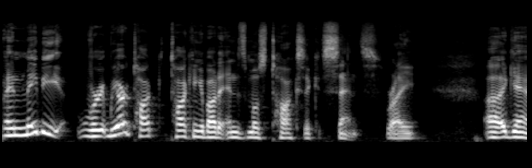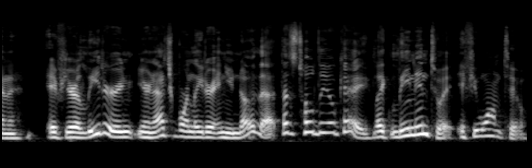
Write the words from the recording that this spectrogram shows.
and maybe we're we are talk, talking about it in its most toxic sense, right? Uh, again, if you're a leader, you're a natural born leader, and you know that, that's totally okay. Like, lean into it if you want to.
